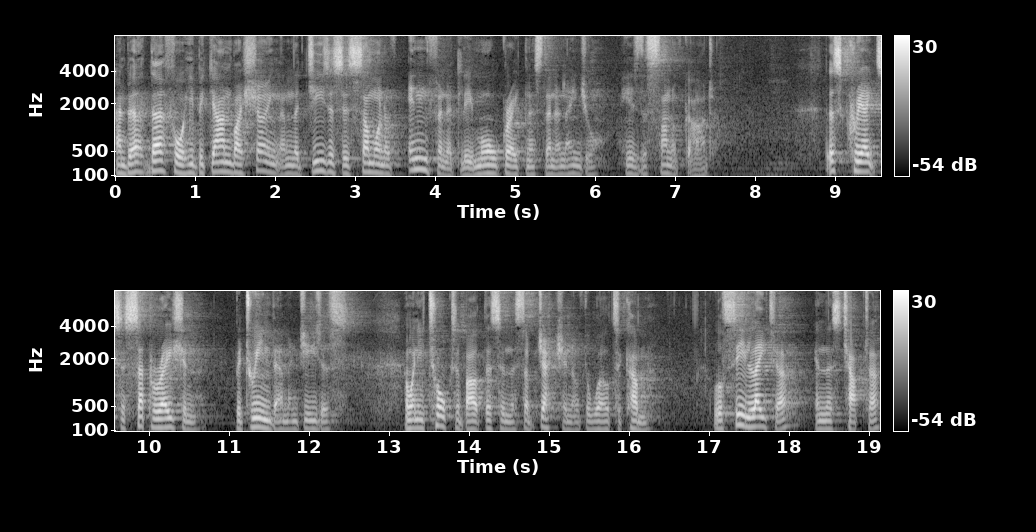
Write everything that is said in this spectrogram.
and therefore he began by showing them that Jesus is someone of infinitely more greatness than an angel. He is the Son of God. This creates a separation between them and Jesus. And when he talks about this in the subjection of the world to come, We'll see later in this chapter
